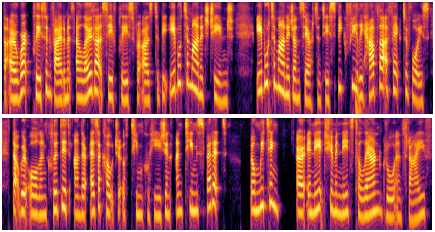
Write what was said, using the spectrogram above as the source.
that our workplace environments allow that safe place for us to be able to manage change, able to manage uncertainty, speak freely, have that effective voice, that we're all included, and there is a culture of team cohesion and team spirit, while meeting our innate human needs to learn, grow, and thrive.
